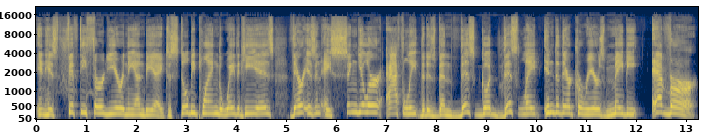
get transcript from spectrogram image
in his 53rd year in the NBA to still be playing the way that he is, there isn't a singular athlete that has been this good this late into their careers, maybe ever.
